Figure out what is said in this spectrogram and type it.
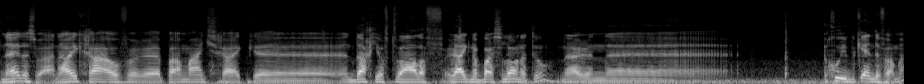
Nee, dat is waar. Nou, ik ga over eh, een paar maandjes ga ik eh, een dagje of twaalf rijd ik naar Barcelona toe. Naar een, eh, een goede bekende van me.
